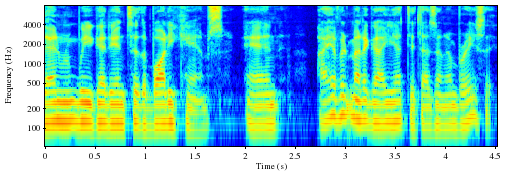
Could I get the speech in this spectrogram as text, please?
then we get into the body cams, and I haven't met a guy yet that doesn't embrace it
